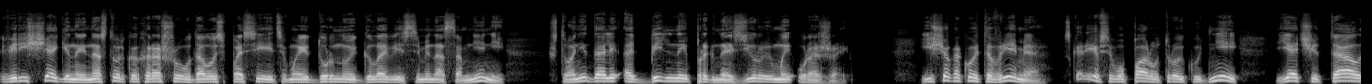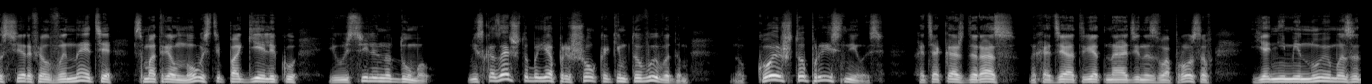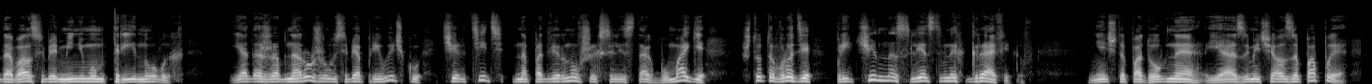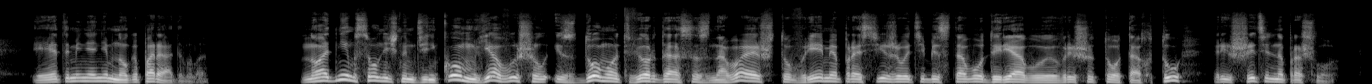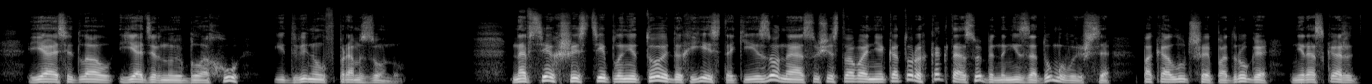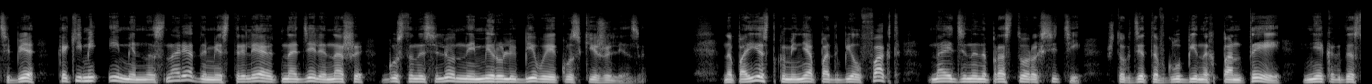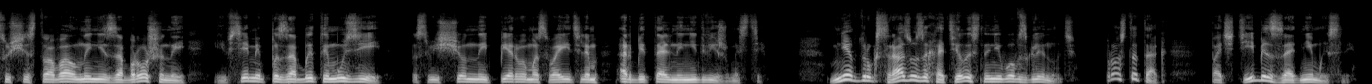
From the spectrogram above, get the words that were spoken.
Верещагиной настолько хорошо удалось посеять в моей дурной голове семена сомнений, что они дали обильный прогнозируемый урожай. Еще какое-то время, скорее всего, пару-тройку дней, я читал, серфил в инете, смотрел новости по гелику и усиленно думал. Не сказать, чтобы я пришел к каким-то выводам, но кое-что прояснилось, хотя каждый раз, находя ответ на один из вопросов, я неминуемо задавал себе минимум три новых — я даже обнаружил у себя привычку чертить на подвернувшихся листах бумаги что-то вроде причинно-следственных графиков. Нечто подобное я замечал за ПП, и это меня немного порадовало. Но одним солнечным деньком я вышел из дома, твердо осознавая, что время просиживать и без того дырявую в решето тахту решительно прошло. Я оседлал ядерную блоху и двинул в промзону. На всех шести планетоидах есть такие зоны, о существовании которых как-то особенно не задумываешься, пока лучшая подруга не расскажет тебе, какими именно снарядами стреляют на деле наши густонаселенные миролюбивые куски железа. На поездку меня подбил факт, найденный на просторах сети, что где-то в глубинах Пантеи некогда существовал ныне заброшенный и всеми позабытый музей, посвященный первым освоителям орбитальной недвижимости. Мне вдруг сразу захотелось на него взглянуть. Просто так, почти без задней мысли.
